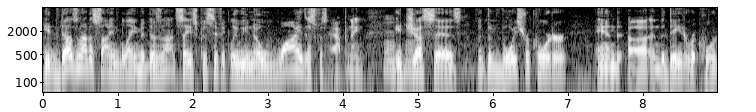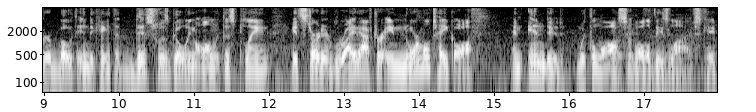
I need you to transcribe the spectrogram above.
It does not assign blame. It does not say specifically we know why this was happening. Mm-hmm. It just says that the voice recorder and, uh, and the data recorder both indicate that this was going on with this plane. It started right after a normal takeoff and ended with the loss of all of these lives. Kate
